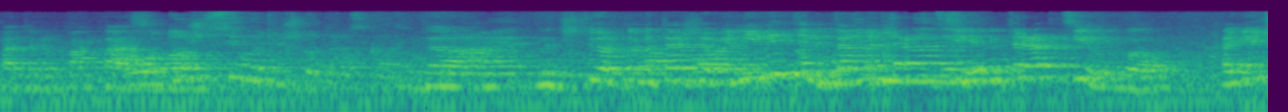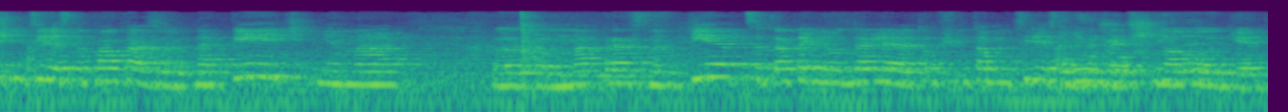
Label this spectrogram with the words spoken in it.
который показывал... он тоже сегодня что-то рассказывал. Да, на четвертом этаже вы не видели, там интерактив, интерактив был. Они очень интересно показывают на печени, на, э, там, на красном перце, как они удаляют. В общем, там интересная такая технология.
